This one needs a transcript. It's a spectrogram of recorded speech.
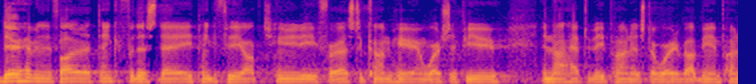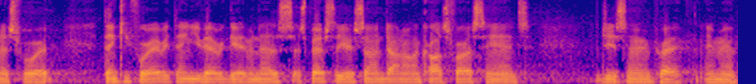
Dear Heavenly Father, thank you for this day. Thank you for the opportunity for us to come here and worship you and not have to be punished or worried about being punished for it. Thank you for everything you've ever given us, especially your Son down on the cross for our sins. In Jesus' name we pray. Amen.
